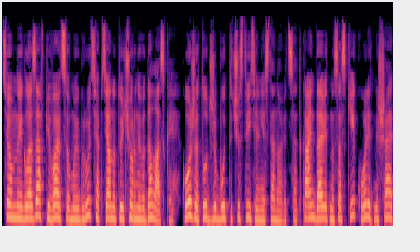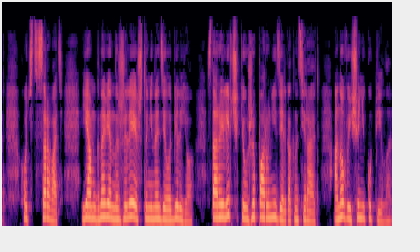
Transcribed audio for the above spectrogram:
Темные глаза впиваются в мою грудь, обтянутую черной водолазкой. Кожа тут же будто чувствительнее становится. Ткань давит на соски, колет, мешает, хочется сорвать. Я мгновенно жалею, что не надела белье. Старые лифчики уже пару недель как натирают, а новые еще не купила.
